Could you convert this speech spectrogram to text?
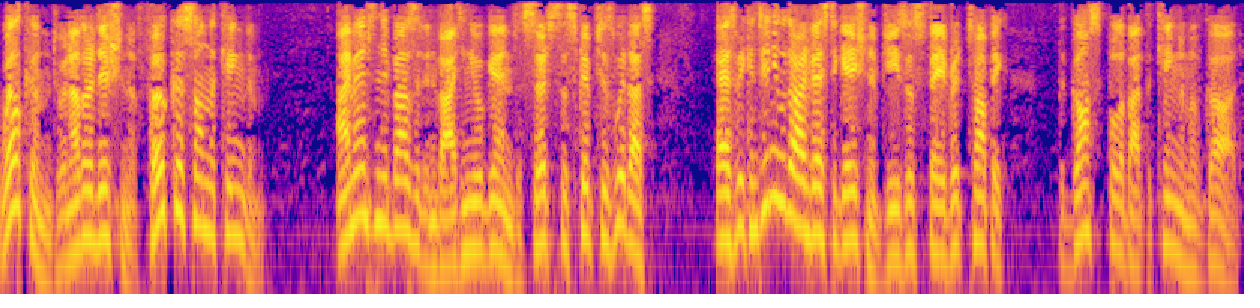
Welcome to another edition of Focus on the Kingdom. I'm Anthony Buzzard inviting you again to search the Scriptures with us as we continue with our investigation of Jesus' favorite topic, the Gospel about the Kingdom of God.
